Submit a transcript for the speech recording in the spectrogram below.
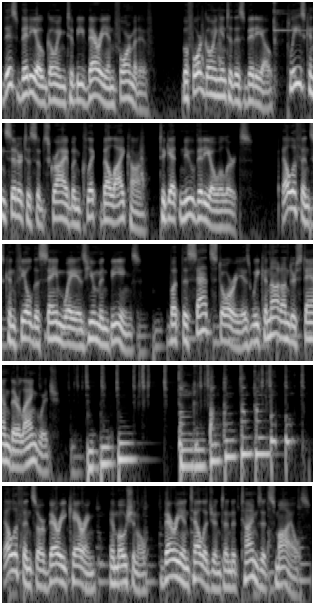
This video going to be very informative. Before going into this video, please consider to subscribe and click bell icon to get new video alerts. Elephants can feel the same way as human beings. But the sad story is we cannot understand their language. Elephants are very caring, emotional, very intelligent and at times it smiles.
